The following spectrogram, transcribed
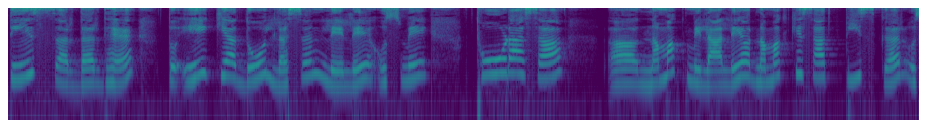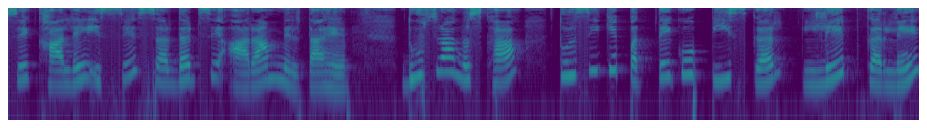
तेज सर दर्द है तो एक या दो लसन ले ले। उसमें थोड़ा सा नमक मिला ले और नमक के साथ पीस कर उसे खा ले, इससे सर दर्द से आराम मिलता है। दूसरा नुस्खा, तुलसी के पत्ते को पीस कर लेप कर लें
